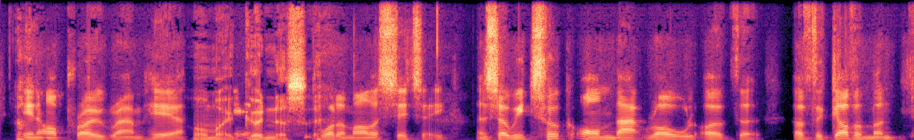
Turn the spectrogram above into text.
in our program here. Oh my goodness. Guatemala City. And so we took on that role of the of the government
